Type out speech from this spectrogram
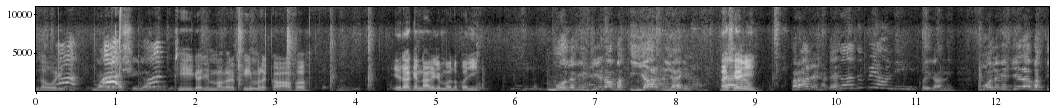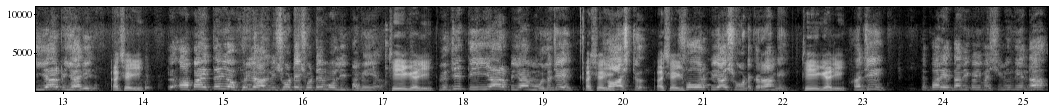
ਲਓ ਜੀ। ਮਗਰ ਵਸ਼ੀ ਆ ਗਈ ਜੀ। ਠੀਕ ਹੈ ਜੀ ਮਗਰ ਫੀਮੇਲ ਕਾਫ ਇਹਦਾ ਕਿੰਨਾ ਕੁ ਜੇ ਮੁੱਲ ਭਾਜੀ ਮੁੱਲ ਵੀਰ ਜੀ ਇਹਦਾ 32000 ਰੁਪਿਆ ਜੀ। ਅੱਛਾ ਜੀ। ਪਰਾਂ ਜੇ ਛੱਡੇ। ਕੋਈ ਗੱਲ ਨਹੀਂ। ਮੁੱਲ ਵੀਰ ਜੀ ਇਹਦਾ 32000 ਰੁਪਿਆ ਜੀ। ਅੱਛਾ ਜੀ। ਤੇ ਆਪਾਂ ਇੱਥੇ ਵੀ ਆਫਰ ਹੀ ਲਾ ਦੇਣੀ ਛੋਟੇ ਛੋਟੇ ਮੁੱਲ ਹੀ ਪਾਉਣੇ ਆ। ਠੀਕ ਹੈ ਜੀ। ਵੀਰ ਜੀ 30000 ਰੁਪਿਆ ਮੁੱਲ ਜੇ। ਅੱਛਾ ਜੀ। ਲਾਸਟ ਅੱਛਾ ਜੀ। 100 ਰੁਪਿਆ ਛੋਟ ਕਰਾਂਗੇ। ਠੀਕ ਹੈ ਜੀ। ਹਾਂਜੀ? ਤੇ ਪਰ ਇਦਾਂ ਦੀ ਕੋਈ ਵਸ਼ੀ ਨਹੀਂ ਦਿੰਦਾ।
